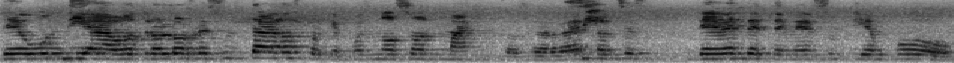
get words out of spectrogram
de un día a otro los resultados porque pues no son mágicos, ¿verdad? Entonces deben de tener su tiempo.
